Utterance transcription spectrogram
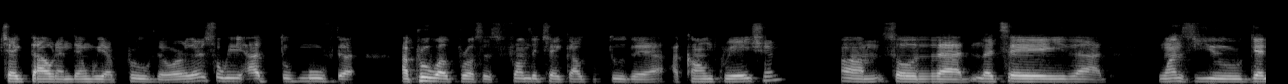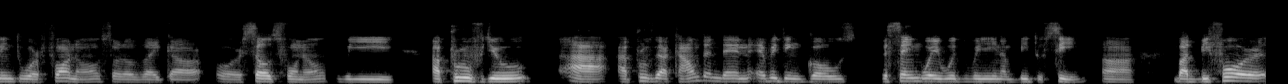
checked out and then we approved the order. So we had to move the approval process from the checkout to the account creation um, so that let's say that once you get into our funnel, sort of like our, our sales funnel, we approve you, uh, approve the account, and then everything goes the same way would be in a B2C. Uh, but before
